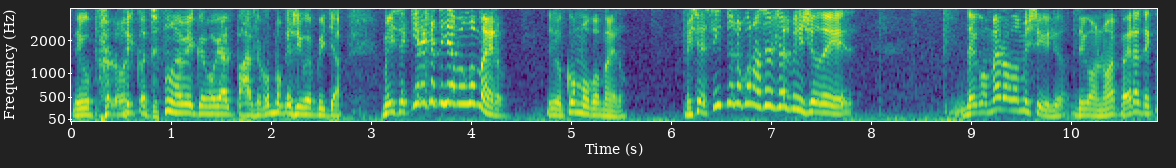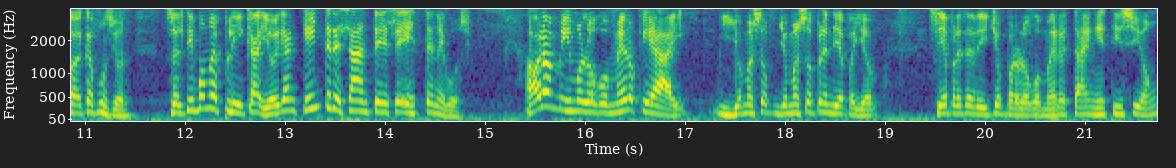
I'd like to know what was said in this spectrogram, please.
Digo, pero lógico, tú no me ves que voy al paso, ¿cómo que sigo pichado? Me dice, ¿quieres que te llame un gomero? Digo, ¿cómo gomero? Me dice, sí, tú no conoces el servicio de, de gomero a domicilio. Digo, no, espérate, ¿qué, qué funciona? Entonces el tipo me explica y oigan, qué interesante es este negocio. Ahora mismo los gomeros que hay, y yo me, sor- yo me sorprendía, pues yo siempre te he dicho, pero los gomeros están en extinción.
